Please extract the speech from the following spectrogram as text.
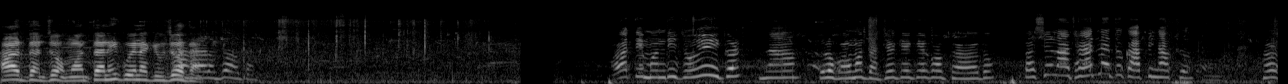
હાર તન જો માનતા નહીં કોઈના કેવું જો તા હાલો, જો તાન. હા તે મંદિર જોયું ઈ ના. પેલો હોમાં ધજો કે કે કોક થયો હતો. કશું ના થયો જ ને તો કાપી નાખશો. હા.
